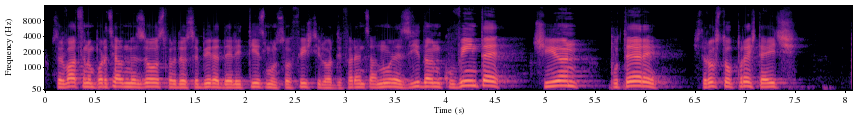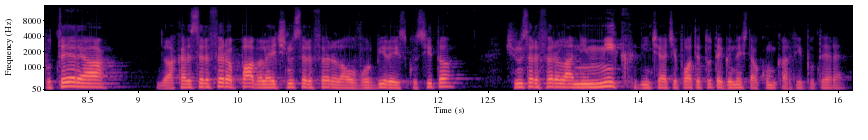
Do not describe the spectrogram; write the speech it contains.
Observați în Împărăția lui Dumnezeu, spre deosebire de elitismul sofiștilor, diferența nu rezidă în cuvinte, ci în putere. Și te rog să te oprești aici. Puterea la care se referă Pavel aici nu se referă la o vorbire iscusită și nu se referă la nimic din ceea ce poate tu te gândești acum că ar fi putere.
